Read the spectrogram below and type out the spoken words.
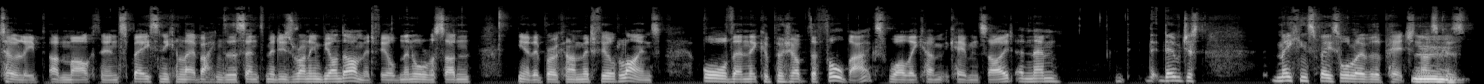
totally unmarked and in space, and he can let it back into the centre mid who's running beyond our midfield, and then all of a sudden, you know, they've broken our midfield lines. Or then they could push up the fullbacks while they come, came inside, and then th- they were just making space all over the pitch, and that's Mm. because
